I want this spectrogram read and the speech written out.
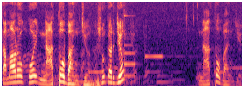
તમારો કોઈ નાતો બાંધજો. શું કરજો? નાતો બાંધજો.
